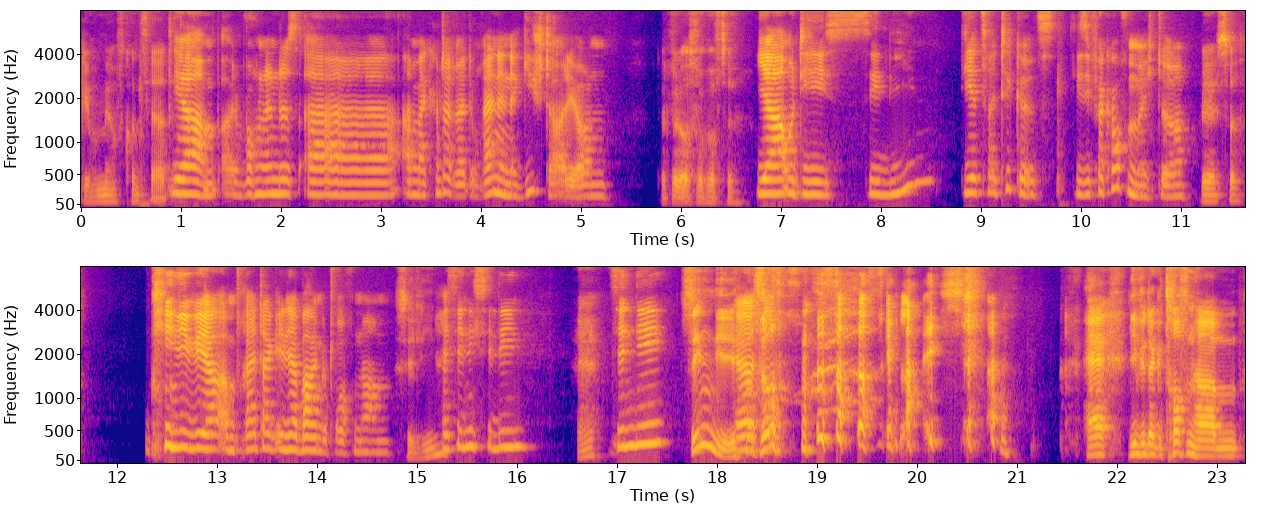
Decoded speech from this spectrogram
Gehen wir mehr auf Konzerte. Ja, am Wochenende ist äh, an Markantereit im Rhein-Energiestadion. Das wird ausverkauft sein. Ja, und die Celine, die hat zwei Tickets, die sie verkaufen möchte. Wer ist das? Die, die wir am Freitag in der Bahn getroffen haben. Celine? Heißt sie nicht Celine? Hä? Cindy? Cindy! Ja, so. ist doch das gleiche. Hä? Die wir da getroffen haben.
